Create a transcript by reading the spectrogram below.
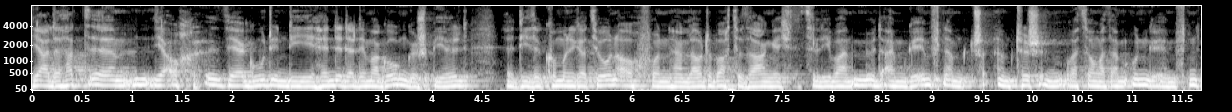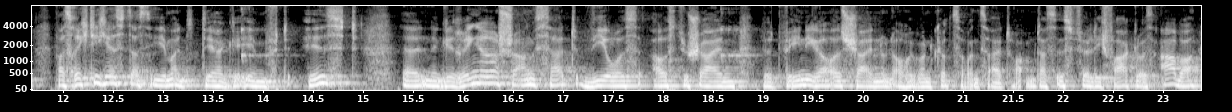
Ja, das hat ähm, ja auch sehr gut in die Hände der Demagogen gespielt. Äh, diese Kommunikation auch von Herrn Lauterbach zu sagen, ich sitze lieber mit einem Geimpften am, am, Tisch im Restaurant als einem Ungeimpften. Was richtig ist, dass jemand, der geimpft ist, äh, eine geringere Chance hat, Virus auszuscheiden, wird weniger ausscheiden und auch über einen kürzeren Zeitraum. Das ist völlig fraglos. Aber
